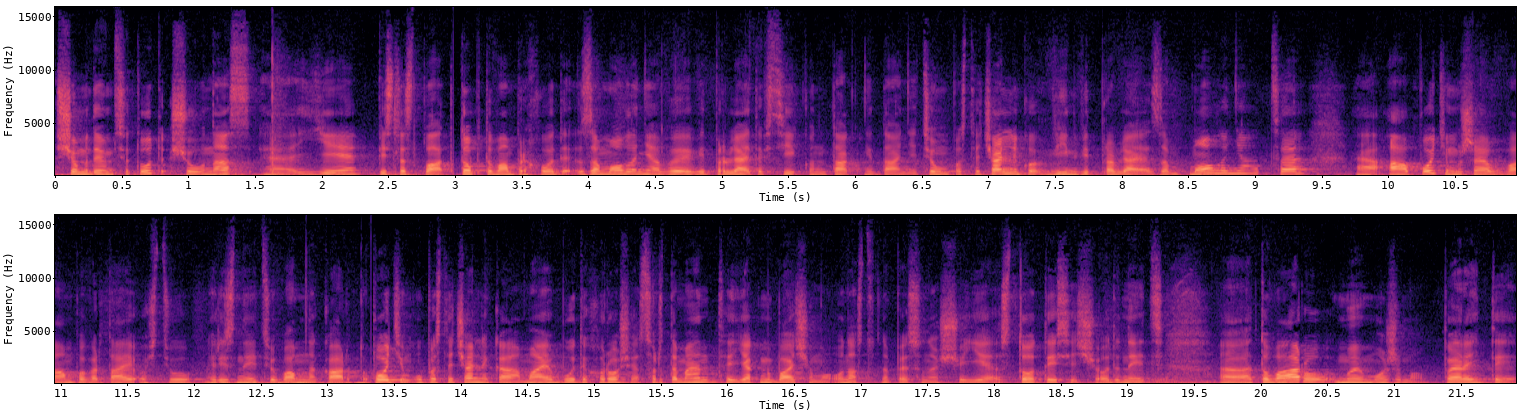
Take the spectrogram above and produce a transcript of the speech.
Що ми дивимося тут? Що у нас є післясплата. Тобто вам приходить замовлення, ви відправляєте всі контактні дані цьому постачальнику, він відправляє замовлення, це, е, а потім вже вам повертає ось цю різницю вам на карту. Потім у постачальника має бути хороший асортимент. Як ми бачимо, у нас тут написано, що є 100 тисяч одиниць е, товару. Ми можемо перейти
